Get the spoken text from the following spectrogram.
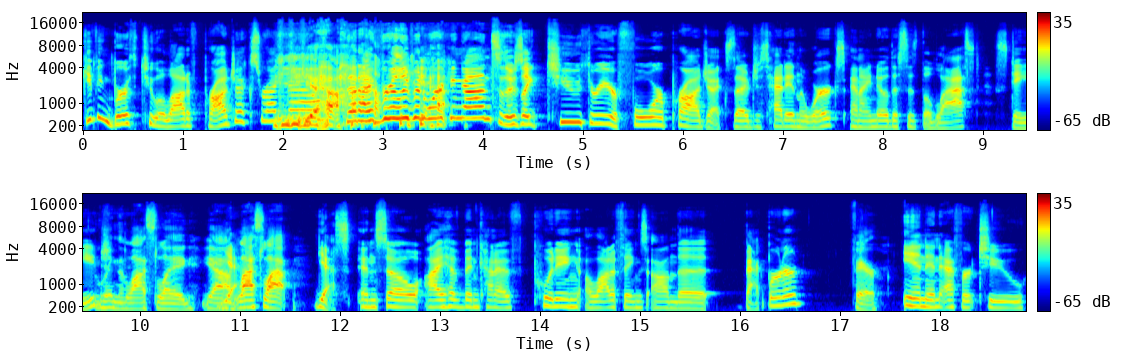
giving birth to a lot of projects right now Yeah. that I've really been Yeah. working on. So there's like two, three, or four projects that I've just had in the works, and I know this is the last stage. We're in the last leg. Yeah. Yeah. Last lap. Yes, and so I have been kind of putting a lot of things on the back burner Fair. in an effort to.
